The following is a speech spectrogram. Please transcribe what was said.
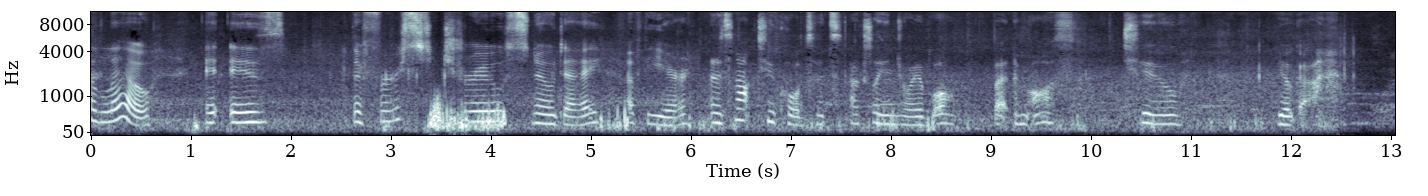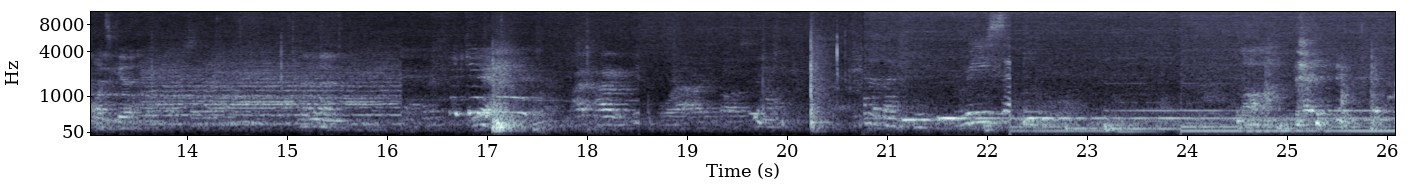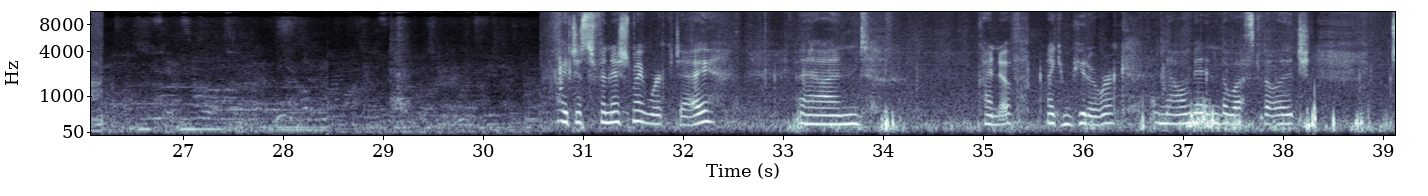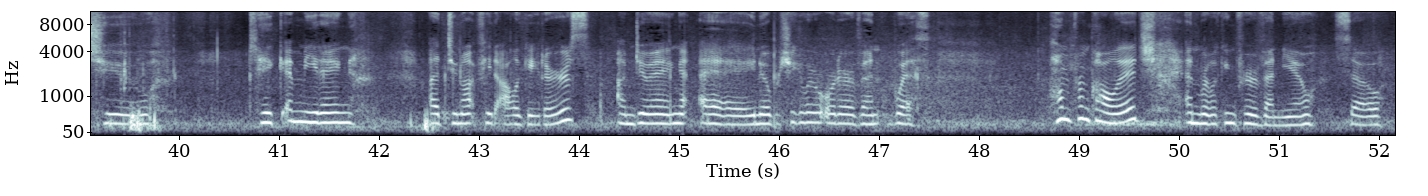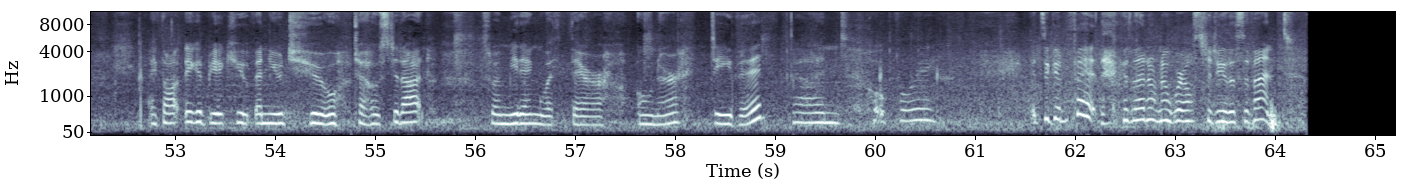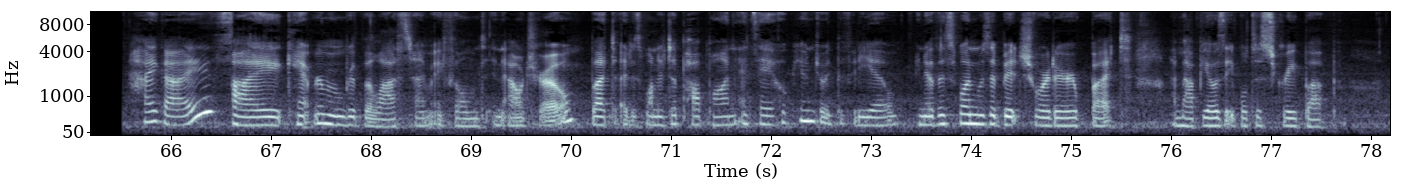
Hello. It is the first true snow day of the year, and it's not too cold, so it's actually enjoyable. But I'm off to yoga. What's good? I just finished my work day and kind of my computer work, and now I'm in the West Village to take a meeting at Do Not Feed Alligators. I'm doing a no particular order event with Home from College, and we're looking for a venue. So I thought they could be a cute venue to to host it at. So I'm meeting with their owner, David, and hopefully it's a good fit because I don't know where else to do this event. Hi guys. I can't remember the last time I filmed an outro, but I just wanted to pop on and say I hope you enjoyed the video. I know this one was a bit shorter, but I'm happy I was able to scrape up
